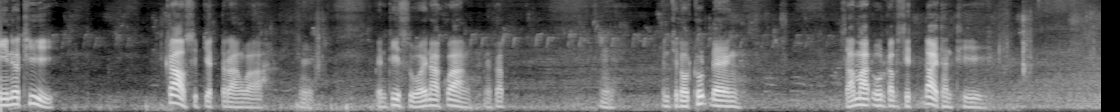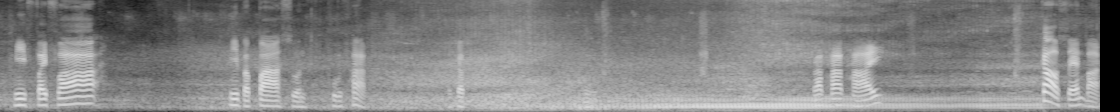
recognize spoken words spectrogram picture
มีเนื้อที่ 97 ตารางวาเป็นที่สวยหน้ากว้างนะครับเป็นโฉนดครุฑแดง สามารถโอนกรรมสิทธิ์ได้ทันที มีไฟฟ้า มีประปาส่วนภูมิภาคนะครับ ราคาขาย 9 แสนบาท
